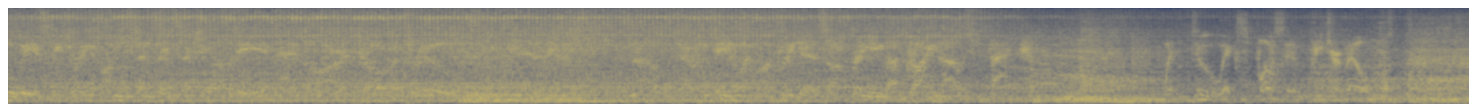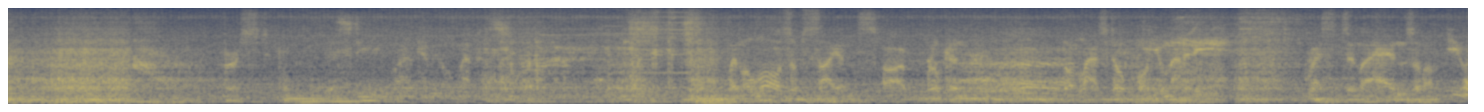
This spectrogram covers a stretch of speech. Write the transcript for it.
movies featuring uncensored sexuality and hardcore thrills. Now, Tarantino and Rodriguez are bringing the grindhouse back with two explosive feature films. First, the stealing biochemical weapons. When the laws of science are broken, the last hope for humanity rests in the hands of a few.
